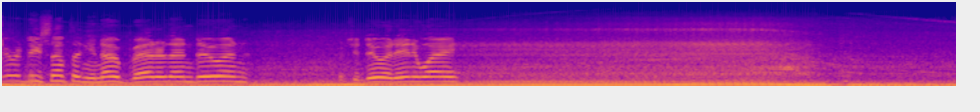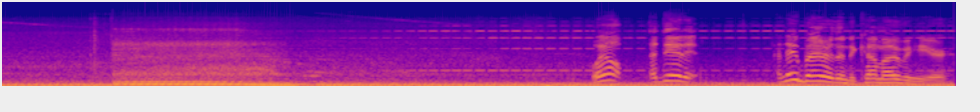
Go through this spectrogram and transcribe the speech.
Ever do something you know better than doing, but you do it anyway? I did it. I knew better than to come over here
